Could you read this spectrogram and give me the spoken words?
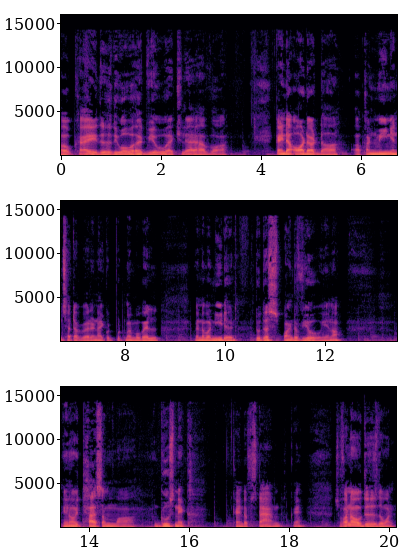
Okay, this is the overhead view. Actually, I have uh, kind of ordered uh, a convenient setup wherein I could put my mobile whenever needed to this point of view. You know, you know, it has some uh, gooseneck kind of stand. Okay, so for now, this is the one.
